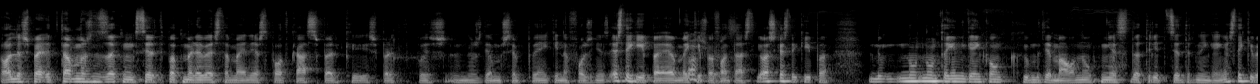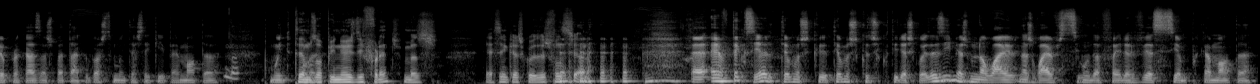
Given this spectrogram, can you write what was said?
Olha, espero, estamos-nos a conhecer tipo, a primeira vez também neste podcast. Espero que, espero que depois nos demos sempre bem aqui na Forge News. Esta equipa é uma Ah, equipa fantástica. Eu acho que esta equipa n- n- não tenho ninguém com que me dê mal, não conheço de atritos entre ninguém. Esta equipa é por acaso é um espetáculo. Eu gosto muito desta equipa, é malta muito Temos opiniões diferentes, mas é assim que as coisas funcionam. É, é, tem que ser, temos que, temos que discutir as coisas e mesmo na live, nas lives de segunda-feira vê-se sempre que a malta,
